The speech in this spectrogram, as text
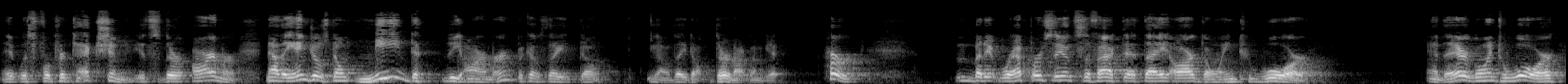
It was for protection. It's their armor. Now, the angels don't need the armor because they don't You know, they don't, they're not going to get hurt, but it represents the fact that they are going to war. And they're going to war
